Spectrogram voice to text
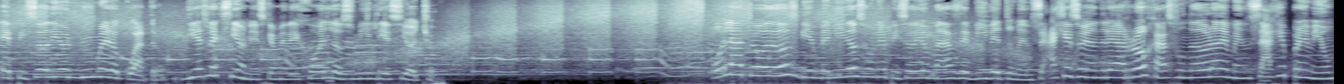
Episodio número 4. 10 lecciones que me dejó el 2018. Hola a todos, bienvenidos a un episodio más de Vive tu mensaje. Soy Andrea Rojas, fundadora de Mensaje Premium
